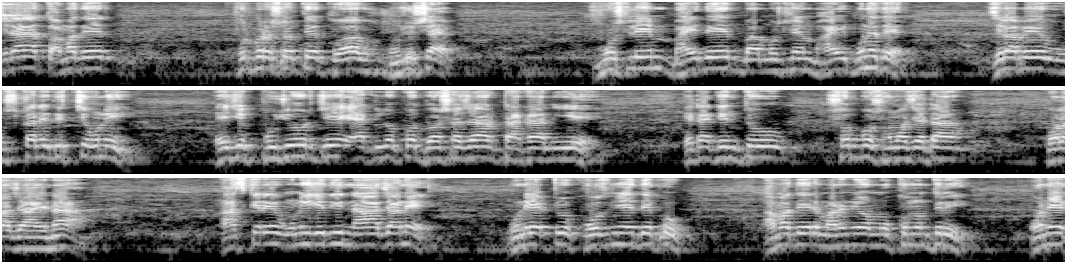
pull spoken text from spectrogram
যেটা তো আমাদের পূর্বরসতে তোয়া হুজুর সাহেব, মুসলিম ভাইদের বা মুসলিম ভাই বোনেদের যেভাবে উস্কানি দিচ্ছে উনি, এই যে পুজোর যে এক লক্ষ দশ হাজার টাকা নিয়ে, এটা কিন্তু সভ্য সমাজ এটা বলা যায় না। আজকের উনি যদি না জানে, উনি একটু খোঁজ নিয়ে দেখুক। আমাদের মাননীয় মুখ্যমন্ত্রী অনেক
